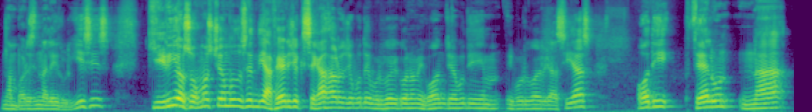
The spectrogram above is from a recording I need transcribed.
να μπορέσεις να λειτουργήσεις. Κυρίως όμως, και όμω τους ενδιαφέρει και ξεκάθαρος και από το Υπουργό Οικονομικών και από την Υπουργό Εργασίας, ότι θέλουν να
